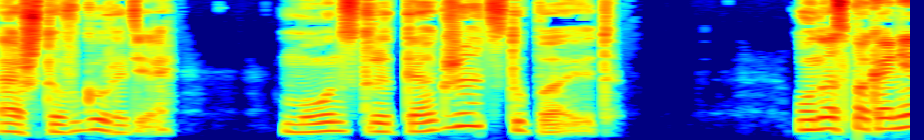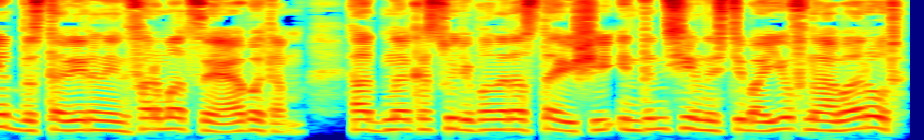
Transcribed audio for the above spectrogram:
А что в городе? Монстры также отступают?» У нас пока нет достоверной информации об этом, однако, судя по нарастающей интенсивности боев, наоборот,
